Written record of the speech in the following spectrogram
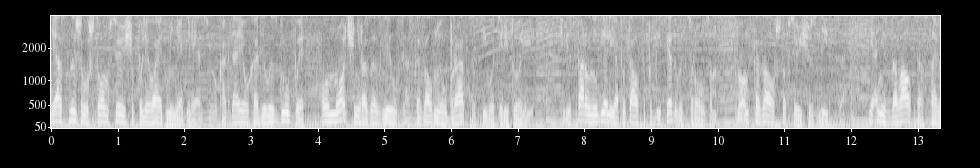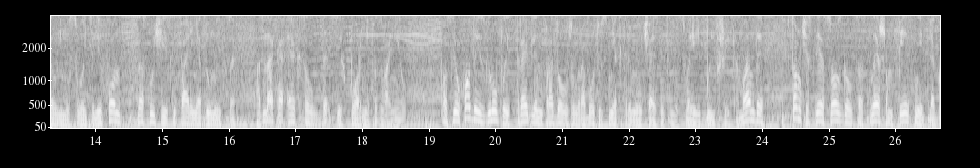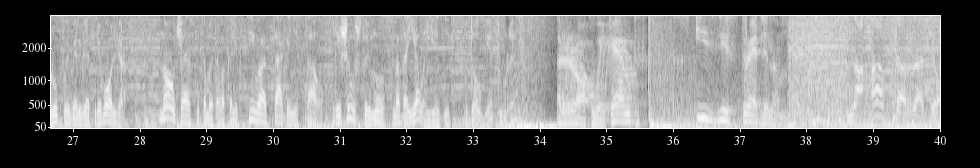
Я слышал, что он все еще поливает меня грязью. Когда я уходил из группы, он очень разозлился, сказал мне убраться с его территории. Через пару недель я пытался побеседовать с Роузом, но он сказал, что все еще злится. Я не сдавался, оставил ему свой телефон на случай, если парень одумается, однако Эксел до сих пор не позвонил. После ухода из группы Стрэдлин продолжил работу с некоторыми участниками своей бывшей команды, в том числе создал со Слэшем песни для группы Velvet Revolver. Но участником этого коллектива так и не стал. Решил, что ему надоело ездить в долгие туры. Рок-викенд с Иззи Стрэдлином на Авторадио.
